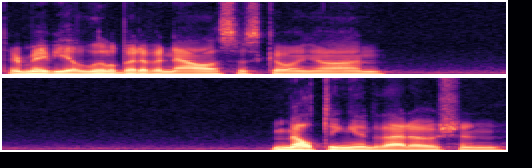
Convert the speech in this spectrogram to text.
There may be a little bit of analysis going on melting into that ocean.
